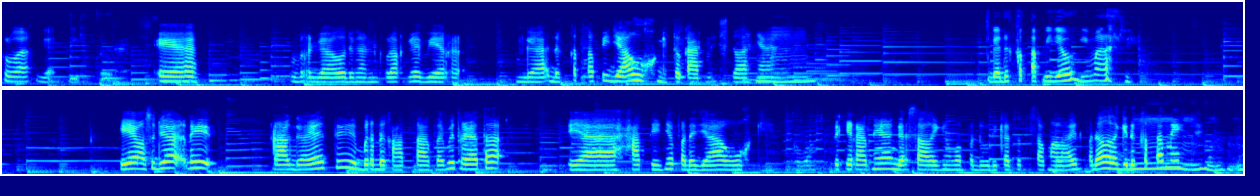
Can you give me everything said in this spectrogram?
keluarga gitu ya bergaul dengan keluarga biar nggak deket tapi jauh gitu kan istilahnya hmm. Gak deket tapi jauh gimana nih iya maksudnya nih raganya tuh berdekatan tapi ternyata ya hatinya pada jauh gitu. Pikirannya nggak saling mempedulikan satu sama lain padahal lagi deketan nih. Hmm.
